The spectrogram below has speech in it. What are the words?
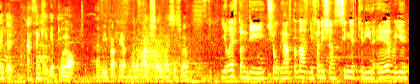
it, it, I think it got blew up a wee bit more than what it actually was as well. You left Dundee shortly after that. You finished your senior career at Ayr. Were you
